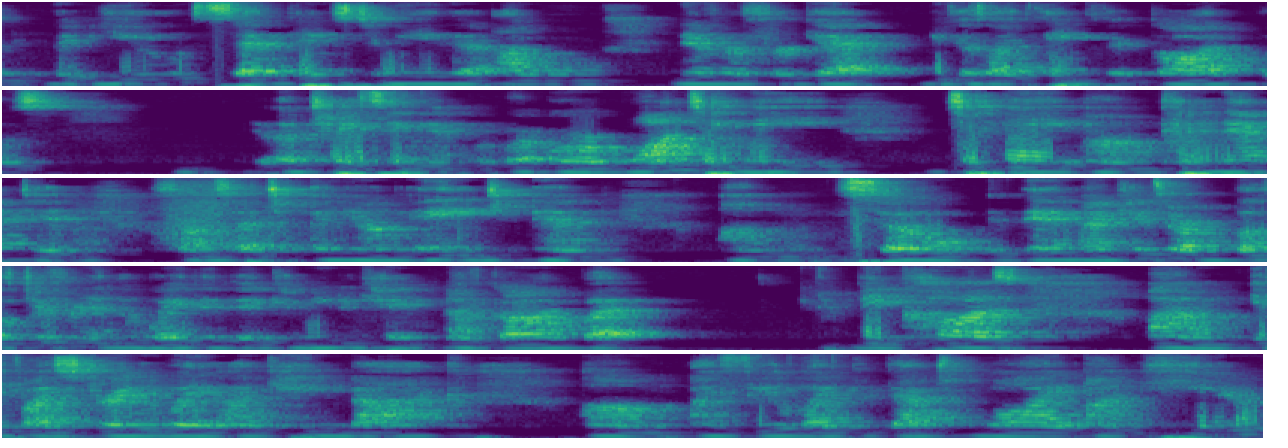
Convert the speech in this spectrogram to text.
and that you said things to me that I will never forget because I think that God was uh, chasing it or, or, wanting me to be um, connected from such a young age. And Um, so, and my kids are both different in the way that they communicate with God, but because um, if I strayed away, I came back. Um, I feel like that's why I'm here.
